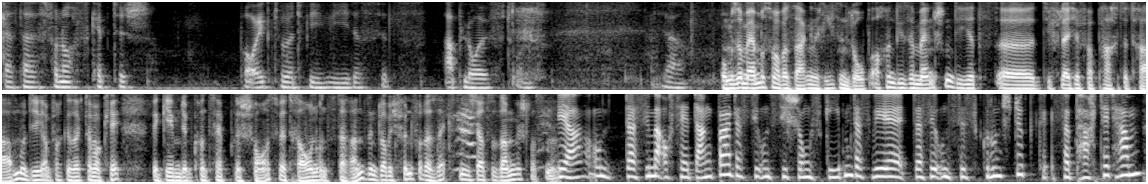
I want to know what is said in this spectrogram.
dass das schon noch skeptisch beäugt wird, wie, wie das jetzt abläuft. Und ja. Umso mehr muss man aber sagen, ein Riesenlob auch an diese Menschen, die jetzt äh, die Fläche verpachtet haben und die einfach gesagt haben, okay, wir geben dem Konzept eine Chance, wir trauen uns daran. Sind, glaube ich, fünf oder sechs, die sich da zusammengeschlossen haben. Ja, und da sind wir auch sehr dankbar, dass sie uns die Chance geben, dass wir, dass sie uns das Grundstück verpachtet haben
